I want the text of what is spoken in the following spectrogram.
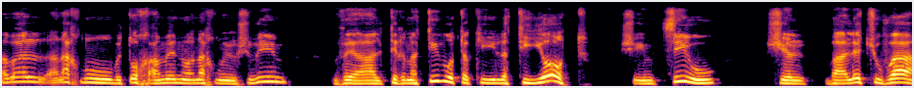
אבל אנחנו, בתוך עמנו אנחנו יושבים, והאלטרנטיבות הקהילתיות שהמציאו של בעלי תשובה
